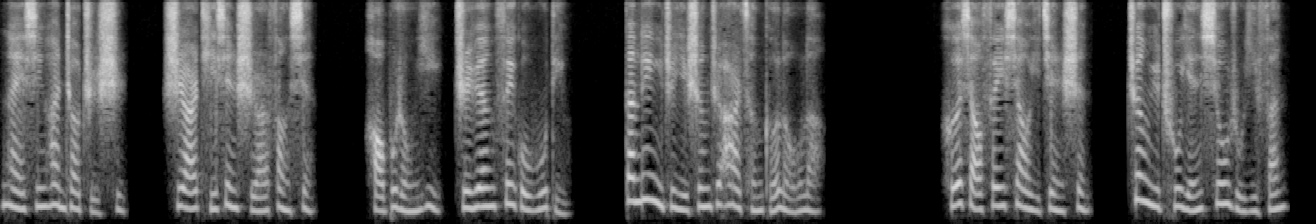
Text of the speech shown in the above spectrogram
耐心按照指示，时而提线，时而放线。好不容易，纸鸢飞过屋顶，但另一只已升至二层阁楼了。何小飞笑意渐甚，正欲出言羞辱一番，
